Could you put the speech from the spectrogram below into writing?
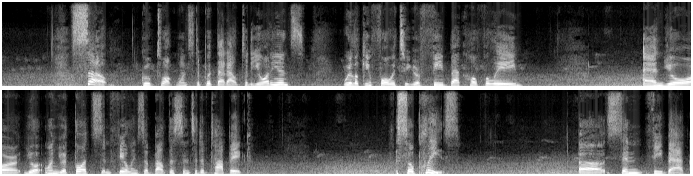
So, Group Talk wants to put that out to the audience. We're looking forward to your feedback, hopefully, and your your on your thoughts and feelings about this sensitive topic. So please uh, send feedback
